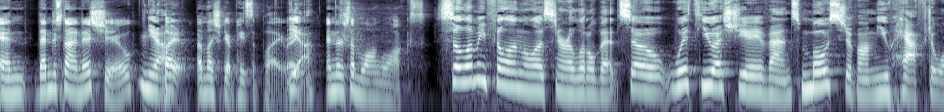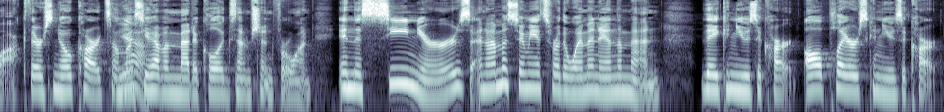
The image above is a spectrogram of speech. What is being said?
and then it's not an issue. Yeah. But unless you get pace of play, right? Yeah. And there's some long walks. So let me fill in the listener a little bit. So with USGA events, most of them you have to walk. There's no carts unless Yeah. you have a medical exemption for one. In the seniors, and I'm assuming it's for the women and the men, they can use a cart. All players can use a cart.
